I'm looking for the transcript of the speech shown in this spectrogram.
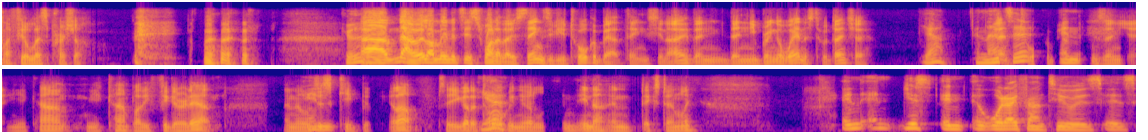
I feel less pressure. Good. Um, no, I mean it's it's one of those things. If you talk about things, you know, then then you bring awareness to it, don't you? Yeah, and that's it. And and you, you can't you can't bloody figure it out, and it'll And- just keep building it up. So you got to Yeah. talk and you got to listen, you know, and externally. And and just and what I found too is is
